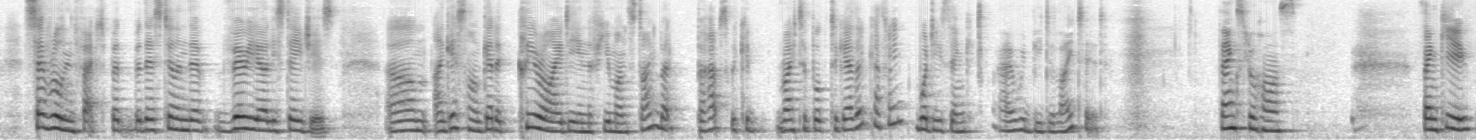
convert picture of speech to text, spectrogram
several, in fact, but, but they're still in their very early stages. Um, I guess I'll get a clearer idea in a few months' time, but perhaps we could write a book together. Catherine, what do you think? I would be delighted. Thanks, Laurence. Thank you.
